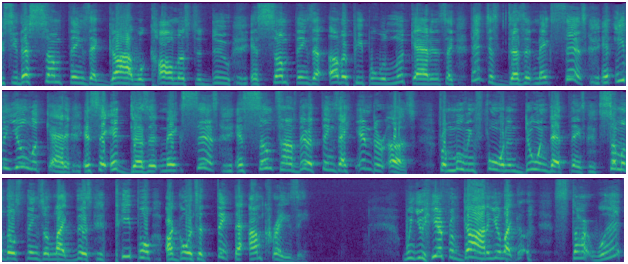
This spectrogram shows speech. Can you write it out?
You see, there's some things that God will call us to do, and some things that other people will look at it and say, that just doesn't make sense. And even you'll look at it and say, it doesn't make sense. And sometimes there are things that hinder us from moving forward and doing that things. Some of those things are like this. People are going to think that I'm crazy. When you hear from God and you're like, uh, start what?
